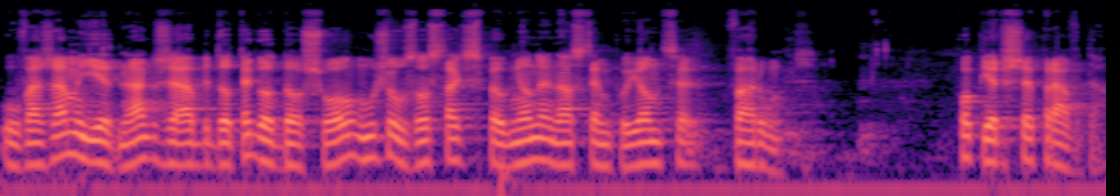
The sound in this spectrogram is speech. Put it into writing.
Uważamy jednak, że aby do tego doszło, muszą zostać spełnione następujące warunki. Po pierwsze, prawda.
